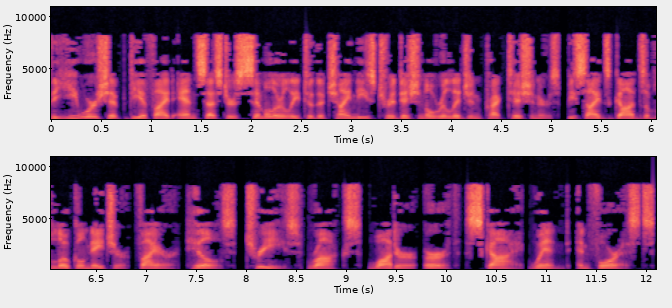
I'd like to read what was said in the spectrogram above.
The Yi worship deified ancestors similarly to the Chinese traditional religion practitioners, besides gods of local nature, fire, hills, trees, rocks, water, earth, sky, wind, and forests.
